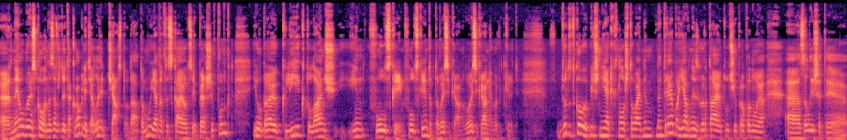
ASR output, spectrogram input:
Е, Не обов'язково не завжди так роблять, але часто. Да? Тому я натискаю цей перший пункт і обираю Click to launch in full screen. Full screen, тобто весь екран, весь екран його відкрити. Додаткових більш ніяких налаштувань не, не треба. Я вниз гортаю, тут ще пропоную е, залишити е,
